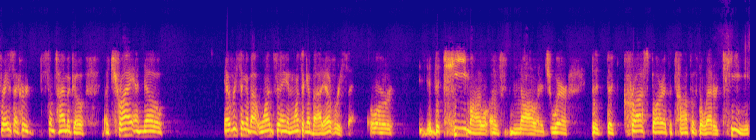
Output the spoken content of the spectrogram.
phrase I heard some time ago: uh, "Try and know everything about one thing and one thing about everything," or the T model of knowledge, where the, the crossbar at the top of the letter T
